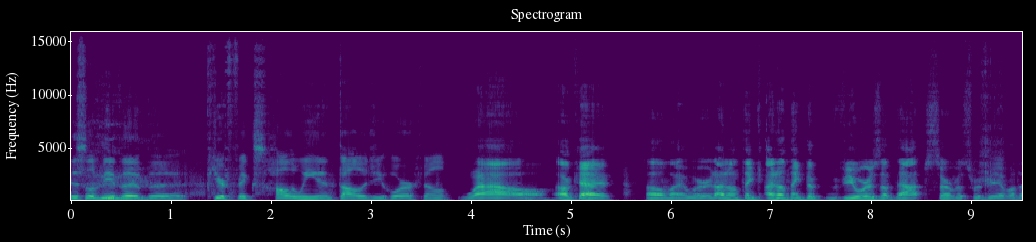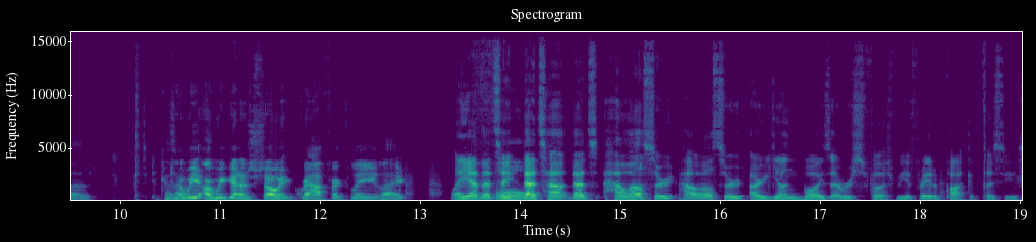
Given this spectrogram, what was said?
this will be the the Pureflix Halloween anthology horror film. Wow. Okay. Oh my word. I don't think I don't think the viewers of that service would be able to because are we are we gonna show it graphically like? Uh, yeah, that's how, full- that's how that's how else are how else are are young boys ever supposed to be afraid of pocket pussies?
